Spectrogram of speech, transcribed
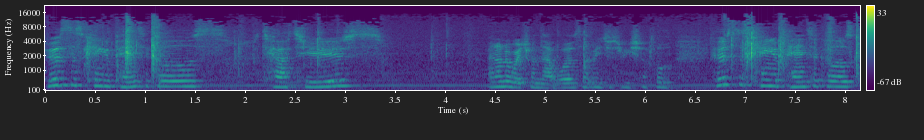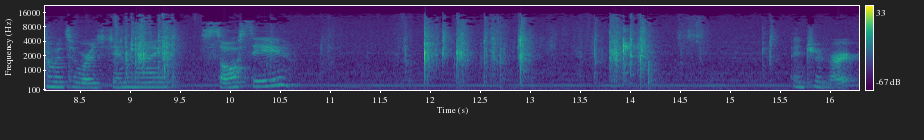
Who's this King of Pentacles? Tattoos. I don't know which one that was. Let me just reshuffle. Who's this King of Pentacles coming towards Gemini? Saucy. Introvert.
